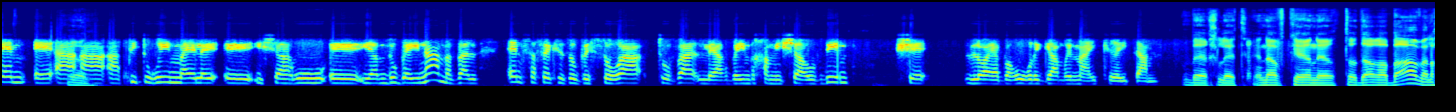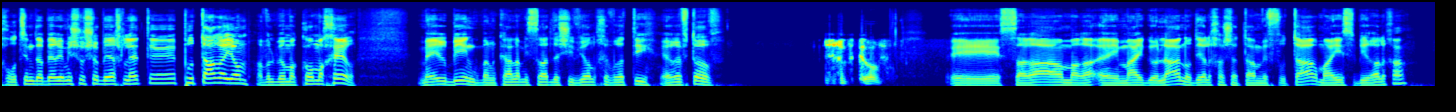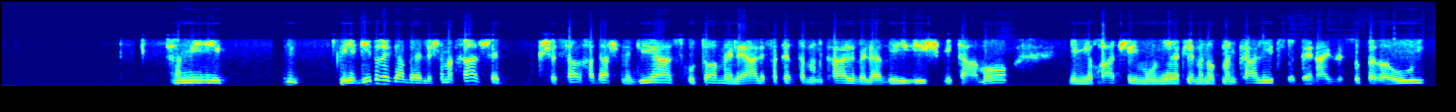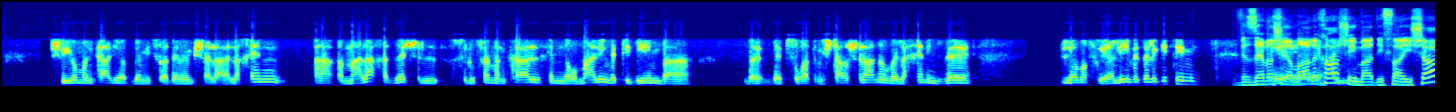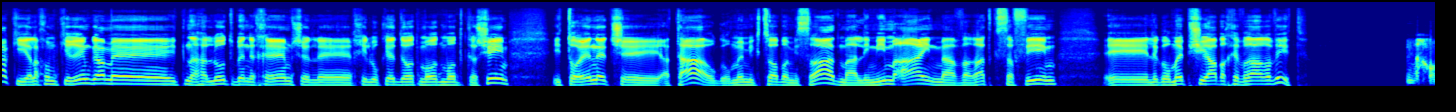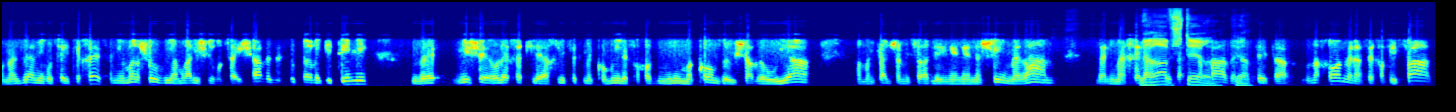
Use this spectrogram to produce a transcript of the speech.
הם, uh. הפיטורים האלה uh, יישארו, uh, יעמדו בעינם, אבל אין ספק שזו בשורה טובה ל-45 עובדים, שלא היה ברור לגמרי מה יקרה איתם. בהחלט. עינב קרנר, תודה רבה, ואנחנו רוצים לדבר עם מישהו שבהחלט אה, פוטר היום, אבל במקום אחר. מאיר בינג, מנכ"ל המשרד לשוויון חברתי, ערב טוב. ערב טוב. אה, שרה מר... אה, מאי גולן הודיעה לך שאתה מפוטר, מה היא הסבירה לך? אני אני אגיד רגע לשמתך שכששר חדש מגיע, זכותו המלאה לפטר את המנכ"ל ולהביא איש מטעמו, במיוחד שהיא מעוניינת למנות מנכ"לית, ובעיניי זה סופר ראוי שיהיו מנכ"ליות במשרדי ממשלה. לכן המהלך הזה של חילופי מנכ"ל הם נורמליים וטבעיים בצורת המשטר שלנו, ולכן אם זה לא מפריע לי וזה לגיטימי. וזה מה שהיא אמרה אה, לך, שהיא מעדיפה אישה? כי אנחנו מכירים גם אה, התנהלות ביניכם של אה, חילוקי דעות מאוד מאוד קשים. היא טוענת שאתה או גורמי מקצוע במשרד מעלימים עין מהעברת כספים אה, לגורמי פשיעה בחברה הערבית. נכון, על זה אני רוצה להתייחס. אני אומר שוב, היא אמרה לי שהיא רוצה אישה וזה סופר לגיטימי, ומי שהולכת להחליף את מקומי לפחות במילוי מקום זו אישה ראויה, המנכ"ל של המשרד לענייני נשים, מירב, ואני מאחל לה שטרן, בהצלחה, כן. ונעשה את ה... נכון, ונעשה חפיפה,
